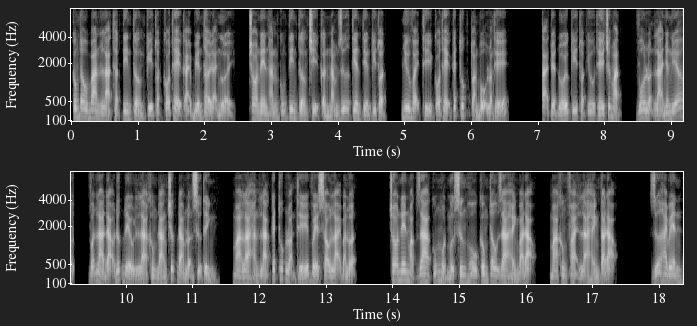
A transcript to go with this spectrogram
Công thâu ban là thật tin tưởng kỹ thuật có thể cải biến thời đại người, cho nên hắn cũng tin tưởng chỉ cần nắm giữ tiên tiến kỹ thuật, như vậy thì có thể kết thúc toàn bộ loạn thế. Tại tuyệt đối kỹ thuật ưu thế trước mặt, vô luận là nhân nghĩa, vẫn là đạo đức đều là không đáng trước đàm luận sự tình, mà là hẳn là kết thúc loạn thế về sau lại bàn luận. Cho nên mặc ra cũng một mực xưng hô công tâu ra hành bá đạo, mà không phải là hành tà đạo. Giữa hai bên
